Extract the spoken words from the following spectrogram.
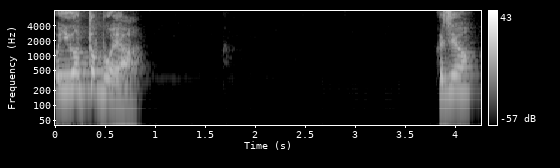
어, 이건 또 뭐야? 그죠?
